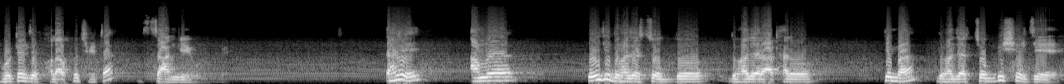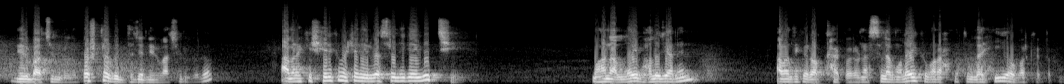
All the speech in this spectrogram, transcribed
ভোটের যে ফলাফল সেটা চাঙ্গে উঠবে। তাহলে আমরা ওই যে দু হাজার চোদ্দ দু হাজার আঠারো কিংবা দু হাজার চব্বিশের যে নির্বাচনগুলো, প্রশ্নবিদ্ধ যে নির্বাচনগুলো, আমরা কি সেরকম একটা নির্বাচনের দিকে এগুচ্ছি? মহান আল্লাহ ভালো জানেন, আমাদেরকে রক্ষা করুন। আসসালামু আলাইকুম রহমতুল্লাহি ওবরকাতুহ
